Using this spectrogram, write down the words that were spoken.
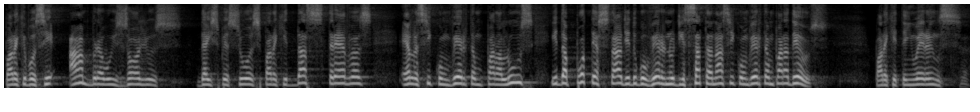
para que você abra os olhos das pessoas, para que das trevas elas se convertam para a luz e da potestade do governo de Satanás se convertam para Deus, para que tenham herança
